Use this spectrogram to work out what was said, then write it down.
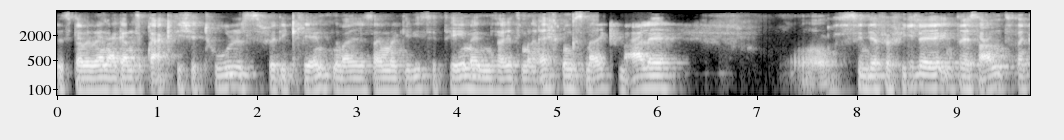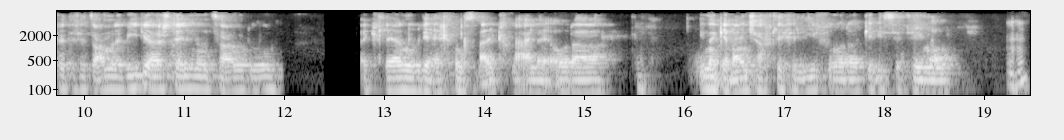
Das, glaube ich, wären auch ganz praktische Tools für die Klienten, weil, sagen wir mal, gewisse Themen, sage ich jetzt mal, Rechnungsmerkmale, äh, sind ja für viele interessant. Dann könnte ich jetzt auch mal ein Video erstellen und sagen, du erklären über die Rechnungsmerkmale oder in eine gemeinschaftliche Lieferung oder gewisse Themen. Mhm.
